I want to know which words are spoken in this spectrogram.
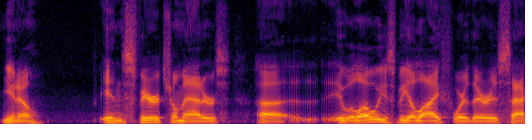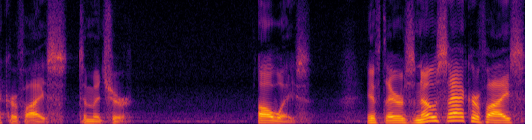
you know, in spiritual matters, uh, it will always be a life where there is sacrifice to mature. Always. If there's no sacrifice,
